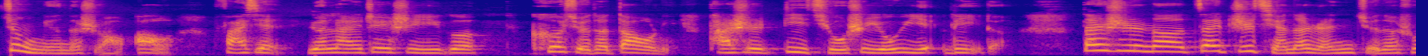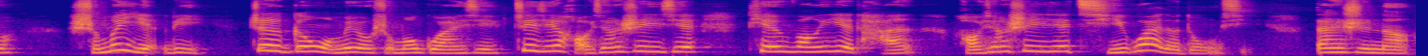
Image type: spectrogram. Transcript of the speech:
证明的时候，哦，发现原来这是一个科学的道理，它是地球是有引力的。但是呢，在之前的人觉得说什么引力，这跟我们有什么关系？这些好像是一些天方夜谭，好像是一些奇怪的东西。但是呢，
